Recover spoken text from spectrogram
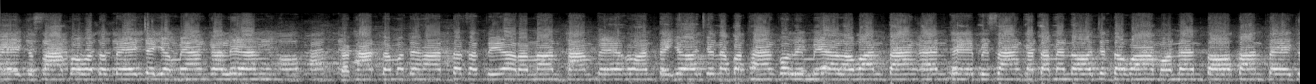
តេចសាបវតតេចយមង្គលិនតខាតមតហតសតិរណន្តាមទេរន្តយោចនបថាងកុលិមេលវន្តាងអន្ទេពិសង្កតមេណោចតវាមនន្តតន្តេច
